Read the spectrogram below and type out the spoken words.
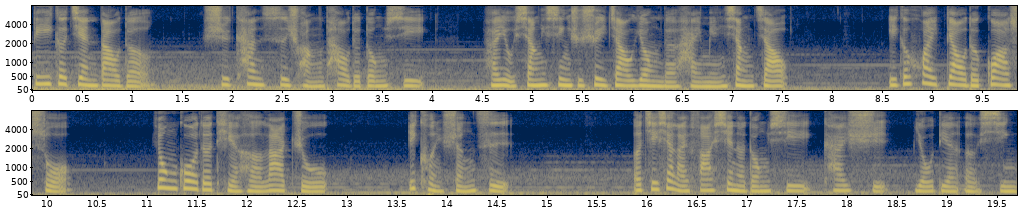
第一个见到的是看似床套的东西，还有相信是睡觉用的海绵橡胶。一个坏掉的挂锁，用过的铁盒蜡烛，一捆绳子，而接下来发现的东西开始有点恶心。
